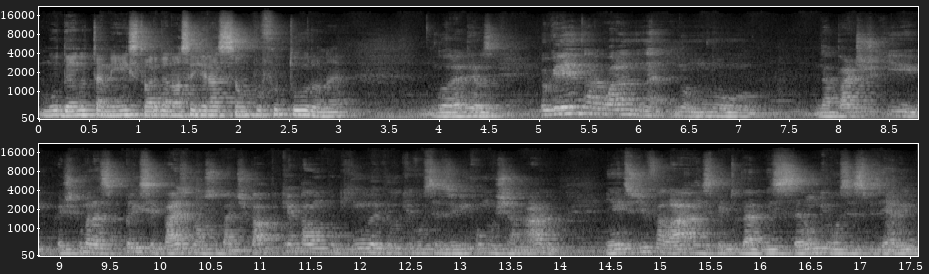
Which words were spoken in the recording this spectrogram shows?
mudando também a história da nossa geração para o futuro, né? Glória a Deus. Eu queria entrar agora na, no, no, na parte de que acho que uma das principais do nosso bate-papo, que é falar um pouquinho daquilo que vocês vivem como chamado e antes de falar a respeito da missão que vocês fizeram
